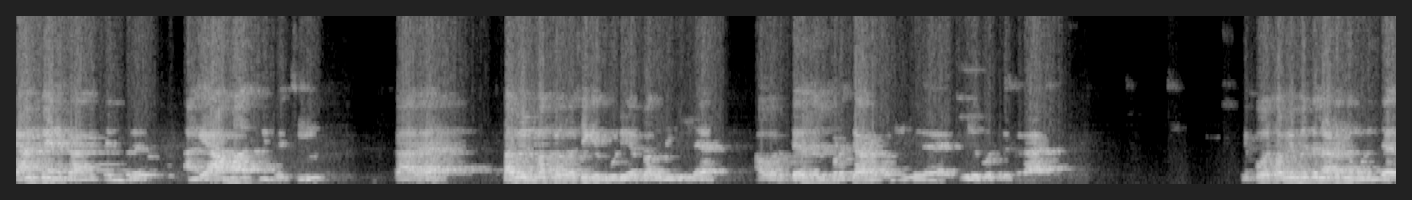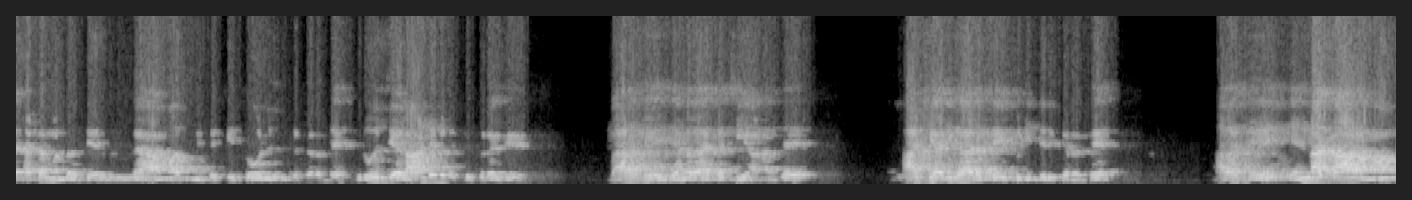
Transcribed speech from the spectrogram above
கேம்பெயினுக்காக சென்று அங்கே ஆம் ஆத்மி கட்சிக்காக தமிழ் மக்கள் வசிக்கக்கூடிய பகுதிகளில் அவர் தேர்தல் பிரச்சார பணியில் ஈடுபட்டிருக்கிறார். இப்போ சமீபத்தில் நடந்து முடிந்த சட்டமன்ற தேர்தலில் ஆம் ஆத்மி கட்சி தோல்வி இருக்கிறது இருபத்தி ஏழு ஆண்டுகளுக்கு பிறகு பாரதிய ஜனதா கட்சியானது ஆட்சி அதிகாரத்தை பிடித்திருக்கிறது. அதற்கு என்ன காரணம்?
